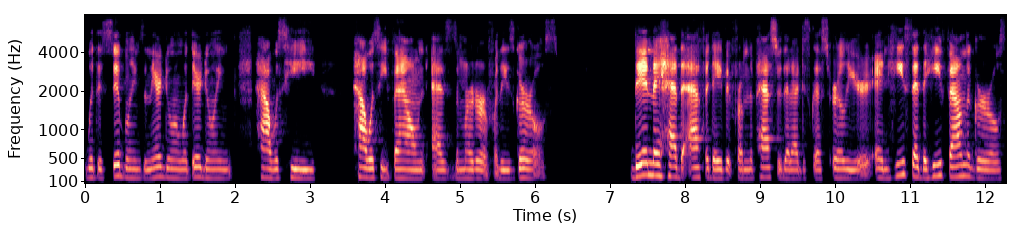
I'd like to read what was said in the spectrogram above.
with his siblings and they're doing what they're doing, how was he how was he found as the murderer for these girls? Then they had the affidavit from the pastor that I discussed earlier, and he said that he found the girls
